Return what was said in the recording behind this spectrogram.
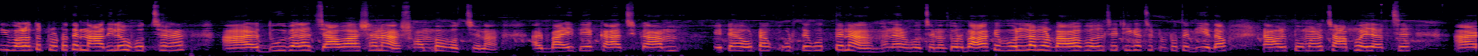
কি বলো তো টোটোতে না দিলেও হচ্ছে না। আর দুই বেলা যাওয়া আসা না, সম্ভব হচ্ছে না। আর বাড়িতে কাজ কাম এটা ওটা করতে করতে না মানে আর হচ্ছে না। তোর বাবাকে বললাম, ওর বাবা বলছে, ঠিক আছে, টোটোতে দিয়ে দাও, নাহলে তোমারও চাপ হয়ে যাচ্ছে। আর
